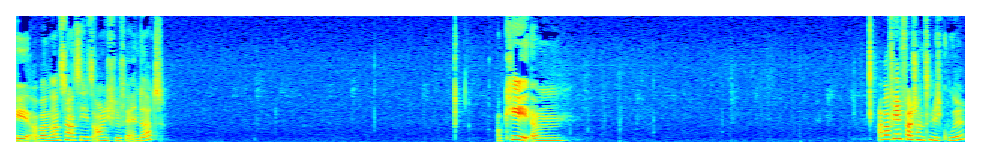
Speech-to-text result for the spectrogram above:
Okay, aber ansonsten hat sich jetzt auch nicht viel verändert. Okay, ähm. Aber auf jeden Fall schon ziemlich cool.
